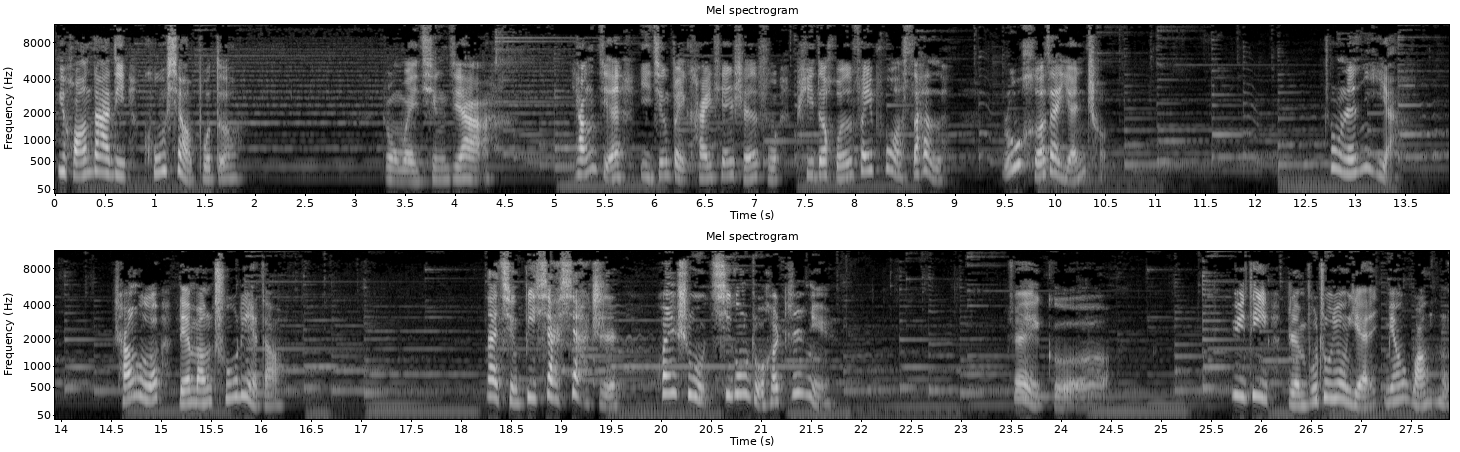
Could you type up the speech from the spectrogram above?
玉皇大帝哭笑不得：“众位卿家。”杨戬已经被开天神斧劈得魂飞魄散了，如何再严惩？众人一哑，嫦娥连忙出列道：“那请陛下下旨，宽恕七公主和织女。”这个玉帝忍不住用眼瞄王母，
